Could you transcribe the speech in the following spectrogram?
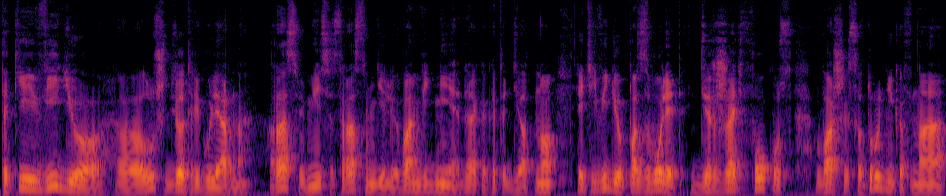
Такие видео э, лучше делать регулярно, раз в месяц, раз в неделю, вам виднее, да, как это делать. Но эти видео позволят держать фокус ваших сотрудников на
